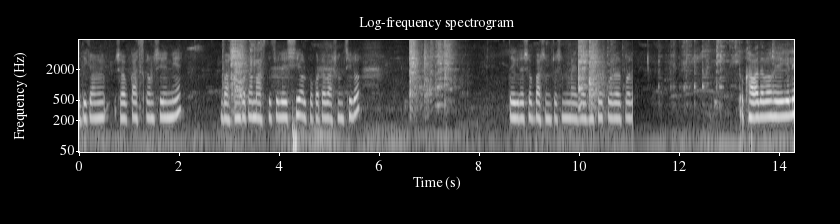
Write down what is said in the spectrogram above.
এদিকে আমি সব কাজ কাম সেরে নিয়ে বাসন কটা মাজতে চলে এসেছি, অল্প কটা বাসন ছিল। তো এগুলো সব বাসন টাসন মাজা ঘষা করার পরে তো খাওয়া দাওয়া হয়ে গেলি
